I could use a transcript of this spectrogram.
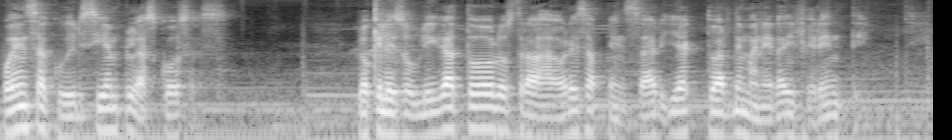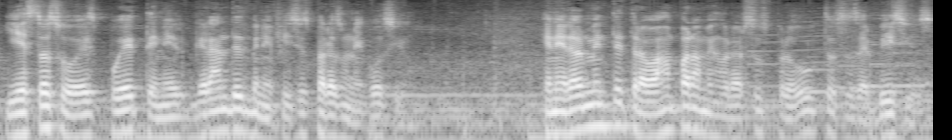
pueden sacudir siempre las cosas, lo que les obliga a todos los trabajadores a pensar y actuar de manera diferente, y esto a su vez puede tener grandes beneficios para su negocio. Generalmente trabajan para mejorar sus productos o servicios,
